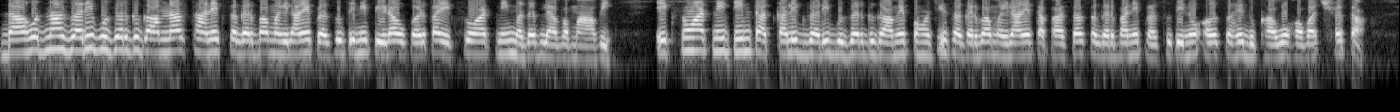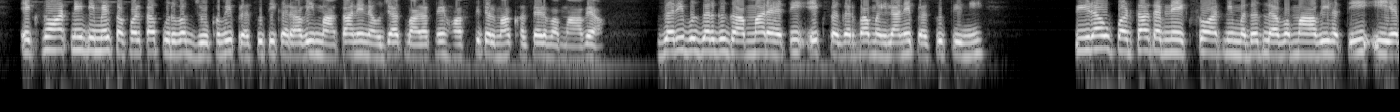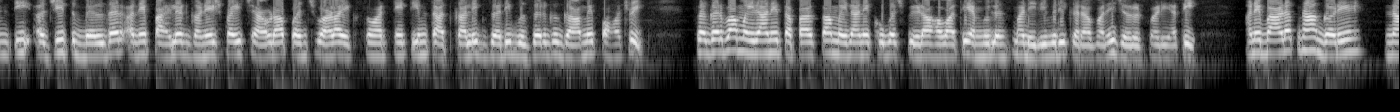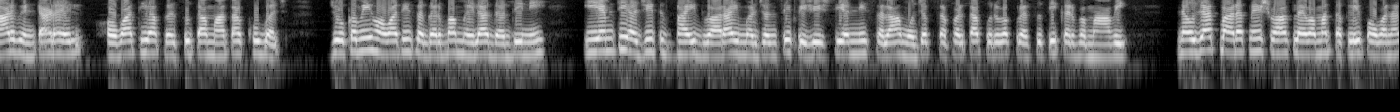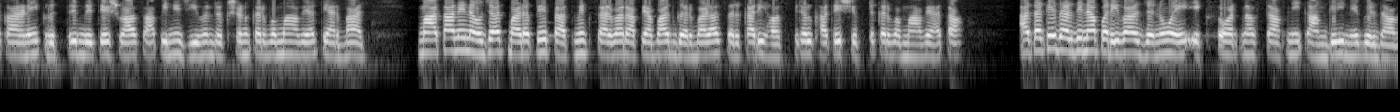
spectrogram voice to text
દાહોદના ઝરી બુઝર્ગ ગામના સ્થાનિક સગર્ભા મહિલાને પ્રસુતિની પીડા ઉપડતા એકસો એમ્બ્યુલન્સની ની મદદ લેવામાં આવી. 108 ની ટીમ તાત્કાલિક ઝરી બુઝર્ગ ગામે પહોંચી સગર્ભા મહિલાને તપાસતા સગર્ભાની પ્રસુતિનો અસહ્ય દુખાવો હોવા છતાં એકસો ની ટીમે સફળતાપૂર્વક જોખમી પ્રસૂતિ કરાવી માતા અને નવજાત બાળકને હોસ્પિટલમાં ખસેડવામાં આવ્યા. ઝરી બુઝર્ગ ગામમાં રહેતી એક સગર્ભા મહિલાને પ્રસૂતિની પીડા ઉપડતા તેમને એકસો ની મદદ લેવામાં આવી હતી. ઈએમટી અજીત બેલદર અને પાયલટ ગણેશભાઈ ચાવડા પંચવાડા એકસો ની ટીમ તાત્કાલિક ઝરી બુઝર્ગ ગામે પહોંચી. સગર્ભા મહિલાને તપાસતા મહિલાને ખૂબ જ પીડા હોવાથી એમ્બ્યુલન્સમાં ડિલિવરી કરાવવાની જરૂર પડી હતી. અને બાળકના ગળે નાળ વીંટાળેલ હોવાથી આ પ્રસૂતા માતા ખૂબ જ જોખમી હોવાથી સગર્ભા મહિલા દર્દીની ઈએમટી અજીતભાઈ દ્વારા ઇમરજન્સી ફિઝિશિયનની સલાહ મુજબ સફળતાપૂર્વક પ્રસૂતિ કરવામાં આવી. નવજાત બાળકને શ્વાસ લેવામાં તકલીફ હોવાના કારણે કૃત્રિમ રીતે શ્વાસ આપીને જીવન રક્ષણ કરવામાં આવ્યા ત્યારબાદ માતા અને નવજાત બાળકને પ્રાથમિક સારવાર આપ્યા બાદ ગરબાડા સરકારી હોસ્પિટલ ખાતે શિફ્ટ કરવામાં આવ્યા હતા. આ તકે દર્દીના પરિવારજનોએ એકસો આઠના સ્ટાફની કામગીરીને બિરદાવી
